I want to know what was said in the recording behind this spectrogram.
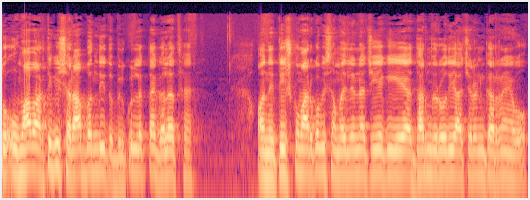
तो उमा भारती की शराबबंदी तो बिल्कुल लगता है गलत है। और नीतीश कुमार को भी समझ लेना चाहिए कि ये धर्म विरोधी आचरण कर रहे हैं वो।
